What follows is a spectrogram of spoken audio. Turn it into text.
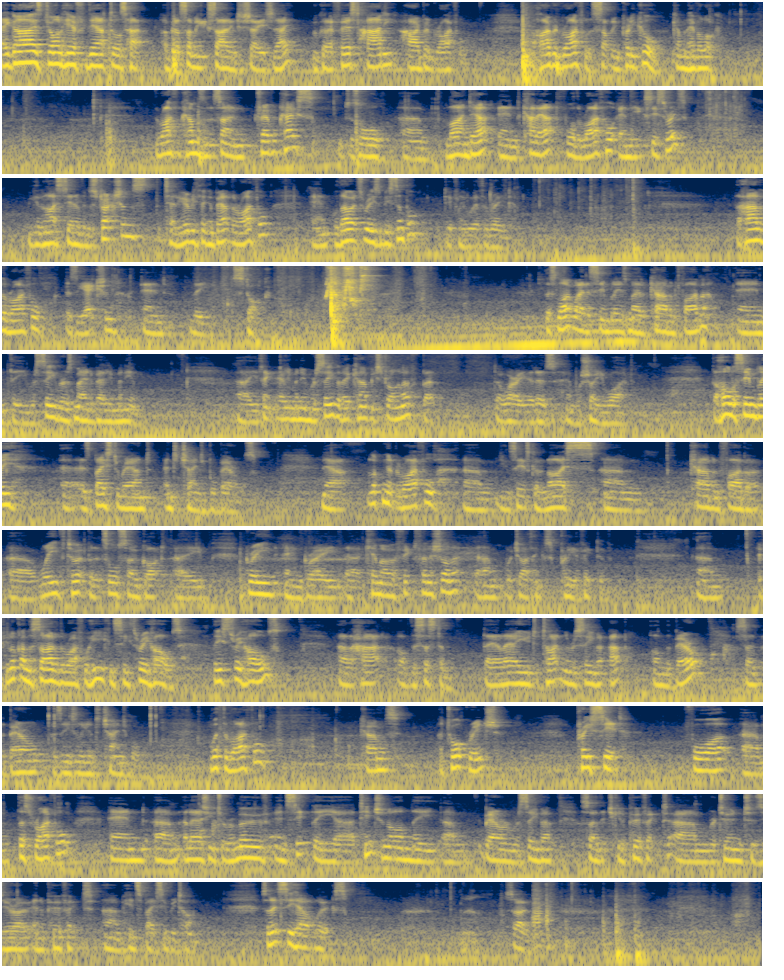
Hey guys, John here from the Outdoors Hut. I've got something exciting to show you today. We've got our first Hardy hybrid rifle. A hybrid rifle is something pretty cool. Come and have a look. The rifle comes in its own travel case, which is all um, lined out and cut out for the rifle and the accessories. We get a nice set of instructions that tell you everything about the rifle, and although it's reasonably simple, definitely worth a read. The heart of the rifle is the action and the stock. This lightweight assembly is made of carbon fibre and the receiver is made of aluminium. Uh, you think aluminium receiver, that can't be strong enough, but don't worry, it is, and we'll show you why. The whole assembly uh, is based around interchangeable barrels. Now, looking at the rifle, um, you can see it's got a nice um, carbon fibre uh, weave to it, but it's also got a green and grey uh, camo effect finish on it, um, which I think is pretty effective. Um, if you look on the side of the rifle here, you can see three holes. These three holes are the heart of the system. They allow you to tighten the receiver up on the barrel so that the barrel is easily interchangeable. With the rifle comes a torque wrench preset for um, this rifle and um, allows you to remove and set the uh, tension on the um, barrel and receiver so that you get a perfect um, return to zero and a perfect um, headspace every time. So let's see how it works. So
